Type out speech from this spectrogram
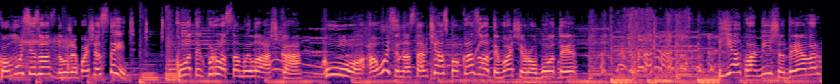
комусь із вас дуже пощастить. Котик просто милашка. О, а ось і настав час показувати ваші роботи. Як вам мій шедевр?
